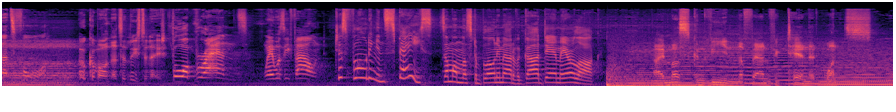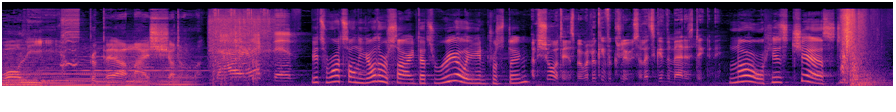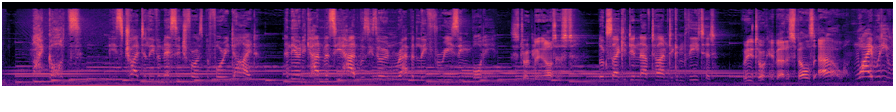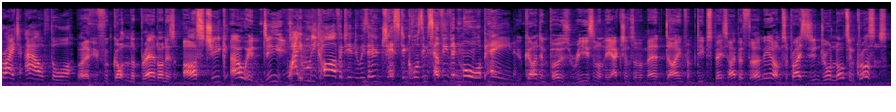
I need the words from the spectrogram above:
That's four. Oh, come on, that's at least an eight. Four brands! Where was he found? Just floating in space. Someone must have blown him out of a goddamn airlock. I must convene the Fanfic 10 at once. WALL-E, prepare my shuttle. Directive. It's what's on the other side that's really interesting. I'm sure it is, but we're looking for clues, so let's give the man his dignity. No, his chest. My gods. He's tried to leave a message for us before he died. And the only canvas he had was his own rapidly freezing body. Struggling artist. Looks like he didn't have time to complete it. What are you talking about? It spells ow. Why would he write ow, Thor? What, have you forgotten the brand on his arse cheek? Ow, indeed. Why would he carve it into his own chest and cause himself even more pain? You can't impose reason on the actions of a man dying from deep space hypothermia. I'm surprised he didn't draw noughts and crosses.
